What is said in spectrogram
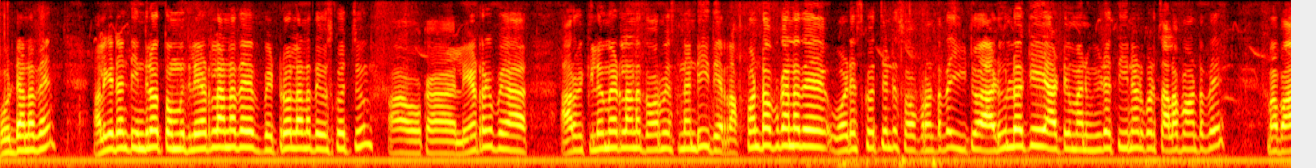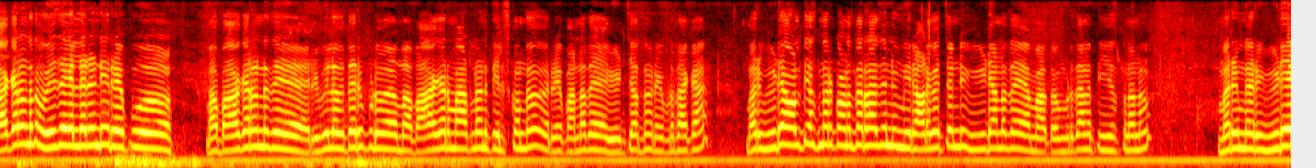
బోర్డు అన్నది. అలాగేటంటే ఇందులో తొమ్మిది లీటర్లు అన్నది పెట్రోల్ అన్నది వేసుకోవచ్చు. ఒక లీటర్కి అరవై కిలోమీటర్లు అన్న దూరం ఇస్తుందండి ఇది రఫ్ అండ్ టఫ్గా అన్నది ఓడేసుకోవచ్చు అండి సూపర్ ఉంటుంది. ఇటు అడవుల్లోకి అటు మన వీడియో తీయడానికి కూడా చాలా బాగుంటుంది. మా బాగారు అన్నది వైజాగ్ వెళ్ళారండి. రేపు మా బాగారు అన్నది రివీల్ అవుతారు. ఇప్పుడు మా బాగారు మాటలని తెలుసుకుందాం. రేపు అన్నది వెయిట్ చేద్దాం రేపటి దాకా మరి వీడియో ఎవరు తీస్తున్నారు కొనతారు రాజు మీరు అడగొచ్చండి. వీడియో అన్నది మా తమ్ముడు తీస్తున్నాను. మరి మరి వీడియో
